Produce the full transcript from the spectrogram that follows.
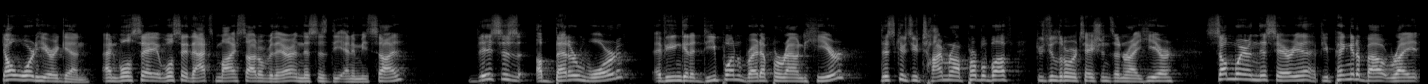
don't ward here again. And we'll say we'll say that's my side over there and this is the enemy side. This is a better ward if you can get a deep one right up around here this gives you timer on purple buff, gives you little rotations in right here. Somewhere in this area, if you ping it about right,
